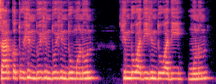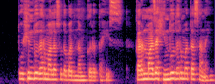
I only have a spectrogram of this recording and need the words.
सारखं तू हिंदू हिंदू हिंदू म्हणून हिंदूवादी हिंदूवादी म्हणून तू हिंदू धर्माला सुद्धा बदनाम करत आहेस. कारण माझा हिंदू धर्म तसा नाही.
